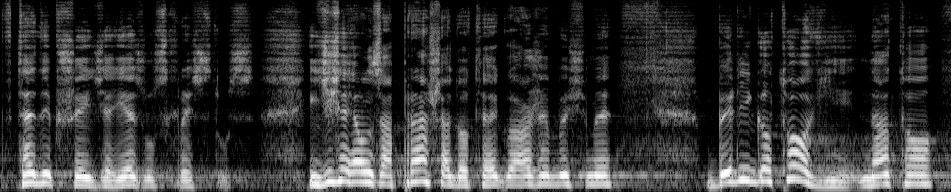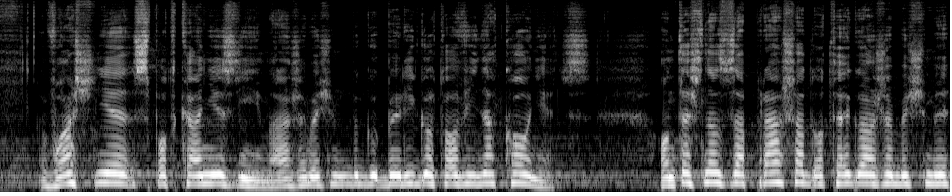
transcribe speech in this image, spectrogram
wtedy przyjdzie Jezus Chrystus. I dzisiaj On zaprasza do tego, ażebyśmy byli gotowi na to właśnie spotkanie z Nim, a żebyśmy byli gotowi na koniec. On też nas zaprasza do tego, ażebyśmy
